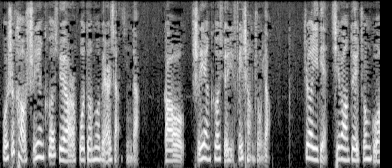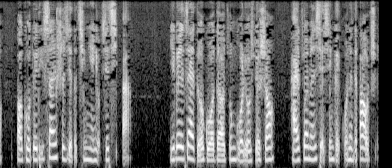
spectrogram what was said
我是考实验科学而获得诺贝尔奖金的，搞实验科学也非常重要。这一点希望对中国，包括对第三世界的青年有些启发。一位在德国的中国留学生还专门写信给国内的报纸，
